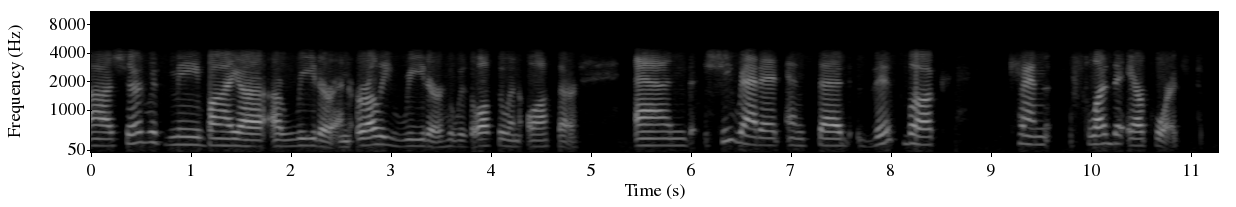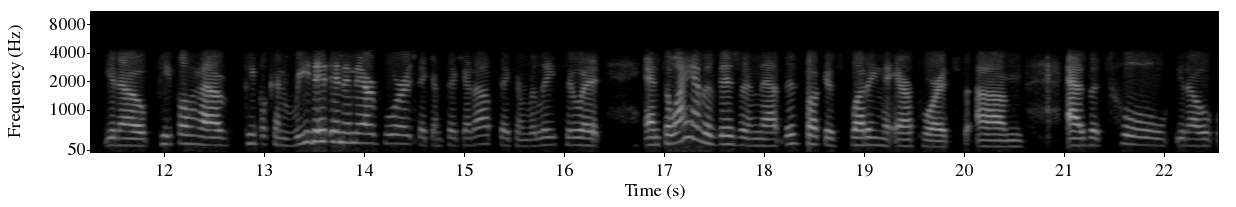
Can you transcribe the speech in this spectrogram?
uh, shared with me by a, a reader, an early reader who was also an author, and she read it and said, "This book can flood the airports." You know people have people can read it in an airport they can pick it up they can relate to it and so i have a vision that this book is flooding the airports um, as a tool you know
